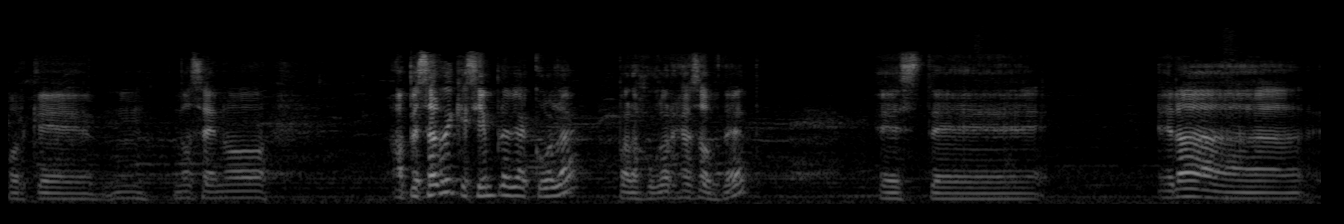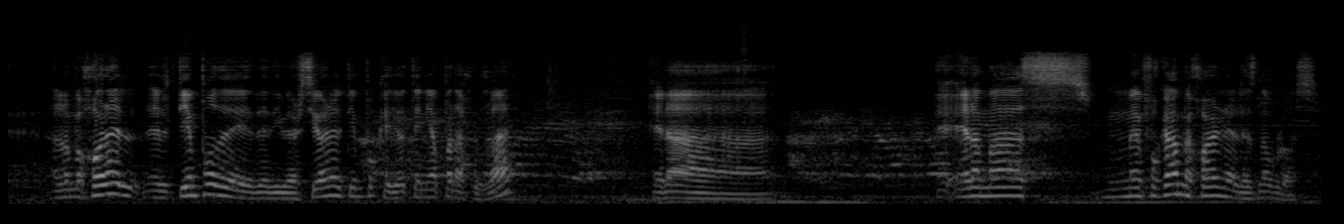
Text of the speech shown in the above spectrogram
porque mm, no sé no a pesar de que siempre había cola para jugar House of Dead este era a lo mejor el, el tiempo de, de diversión, el tiempo que yo tenía para jugar, era era más me enfocaba mejor en el Snow Bros.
